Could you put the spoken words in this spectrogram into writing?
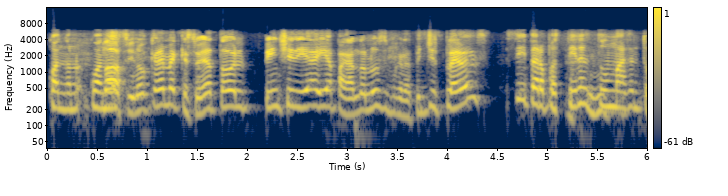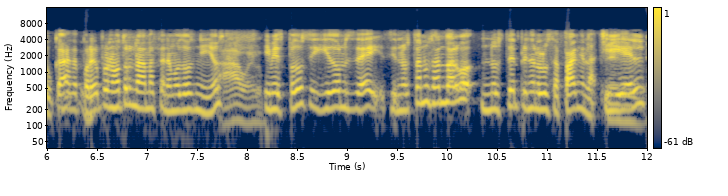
cuando, cuando... No, si no, créeme que estuviera todo el pinche día ahí apagando luces, porque las pinches plebes... Sí, pero pues tienes tú más en tu casa. Por ejemplo, nosotros nada más tenemos dos niños. Ah, bueno. Y mi esposo seguido nos dice, si no están usando algo, no estén prendiendo luz, apáguenla. y él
